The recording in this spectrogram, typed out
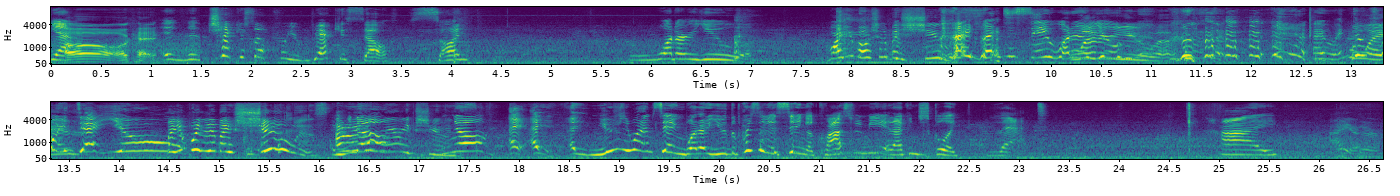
Yeah. Oh, okay. It- the- Check yourself before you wreck yourself, son. what are you? Why are you motioning my shoes? I meant to say, what are what you? are you? I went to Boy. point at you. But you put it in my shoes. I'm No. not wearing shoes. No, I, I, I usually when I'm saying what are you, the person is sitting across from me, and I can just go like that. Hi. Hi. There.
